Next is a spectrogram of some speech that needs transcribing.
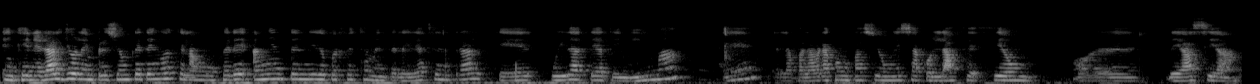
En general yo la impresión que tengo es que las mujeres han entendido perfectamente la idea central que es cuídate a ti misma, la palabra compasión esa con la acepción de Asia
